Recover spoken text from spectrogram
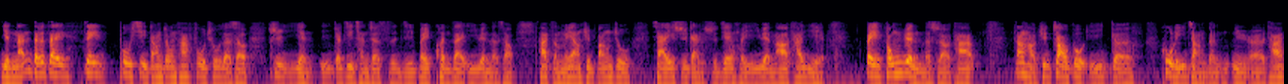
也难得在这一部戏当中，他复出的时候是演一个计程车司机被困在医院的时候，他怎么样去帮助夏医师赶时间回医院，然后他也。被封院的时候，他刚好去照顾一个护理长的女儿，他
